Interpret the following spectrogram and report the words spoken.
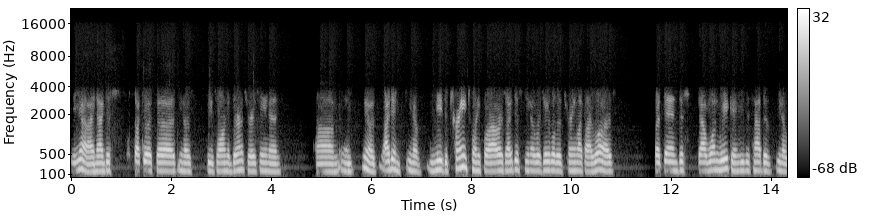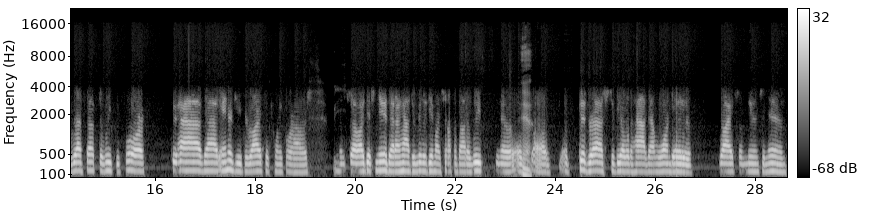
yeah, and I just stuck with, uh, you know, these long endurance racing and. Um, and you know, I didn't, you know, need to train 24 hours. I just, you know, was able to train like I was. But then just that one weekend, you just had to, you know, rest up the week before to have that energy to ride for 24 hours. And so I just knew that I had to really give myself about a week, you know, of, Yeah. uh, a good rest to be able to have that one day of ride from noon to noon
